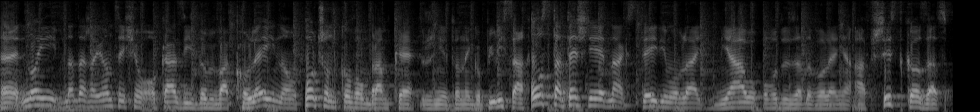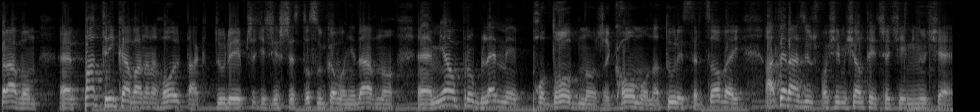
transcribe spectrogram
e, no i w nadarzającej się okazji zdobywa kolejną początkową bramkę drużynie Tonego Pulisa. Ostatecznie jednak Stadium of Light miało powody do zadowolenia, a wszystko za sprawą Patryka Van Aanholta, który przecież jeszcze stosunkowo niedawno miał problemy podobno, rzekomo, natury sercowej, a teraz już w 83 minucie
